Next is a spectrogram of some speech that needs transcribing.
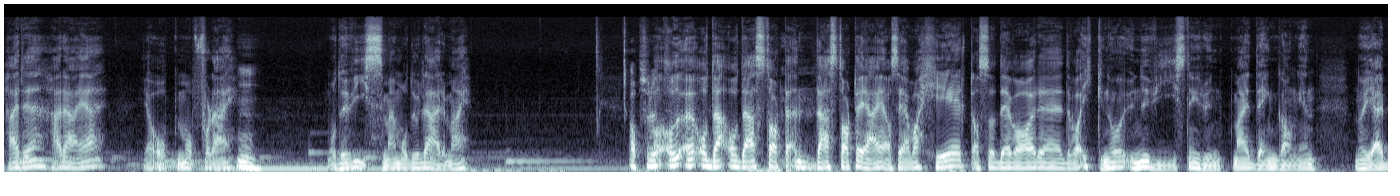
'Herre, her er jeg. Jeg åpner meg opp for deg. Mm. Må du vise meg, må du lære meg'. Absolutt. Og, og, og der, og der, starta, jeg. Altså jeg var helt, altså det, var, det var ikke noe undervisning rundt meg den gangen når jeg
